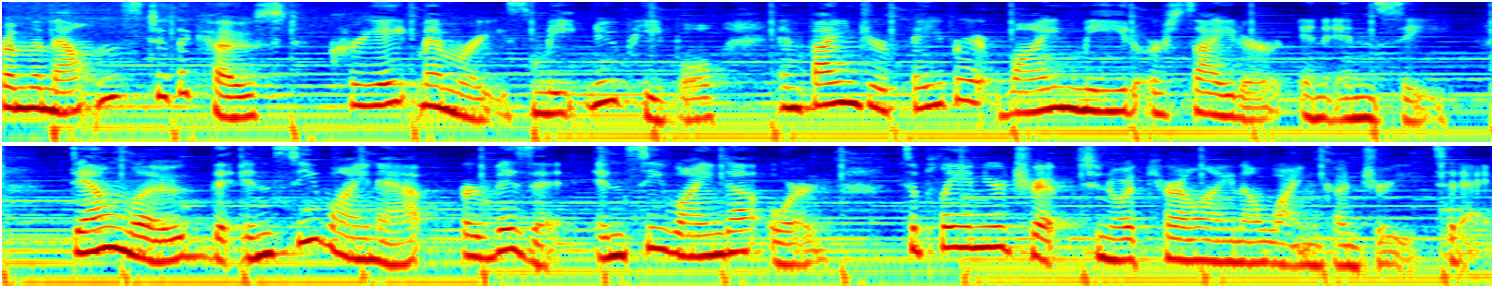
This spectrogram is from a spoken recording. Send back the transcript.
From the mountains to the coast, create memories, meet new people, and find your favorite wine, mead, or cider in NC. Download the NC Wine app or visit ncwine.org to plan your trip to North Carolina wine country today.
